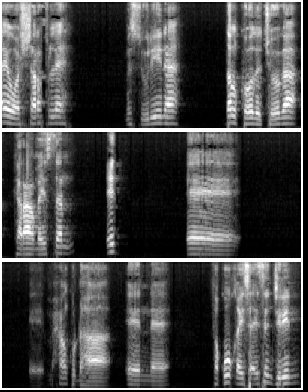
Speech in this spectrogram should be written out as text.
ayagoo sharaf leh mas'uuliinah dalkooda jooga karaamaysan cid maxaan ku dhahaa faquuqaysa aysan jirin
